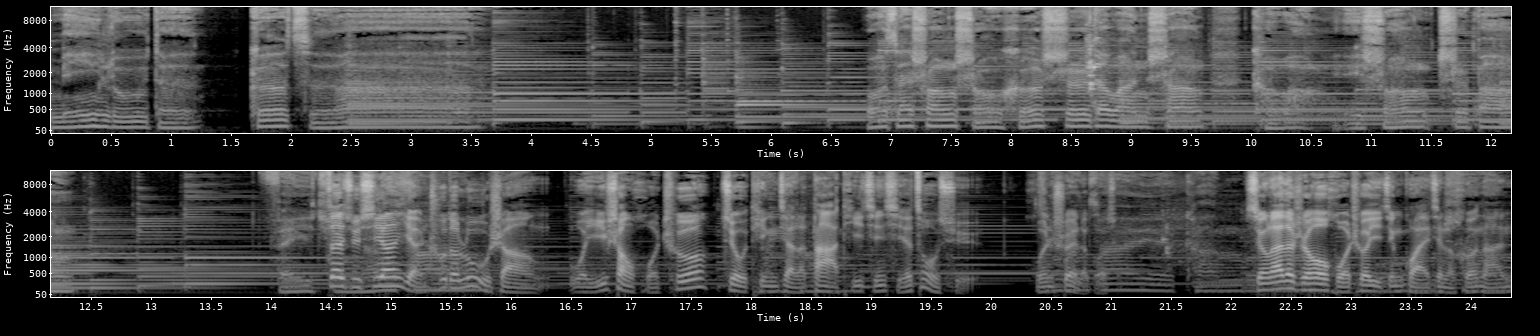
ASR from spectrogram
迷路的鸽子啊，我在双手合十的晚上，渴望一双翅膀。在去西安演出的路上，我一上火车就听见了大提琴协奏曲，昏睡了过去。醒来的时候，火车已经拐进了河南，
